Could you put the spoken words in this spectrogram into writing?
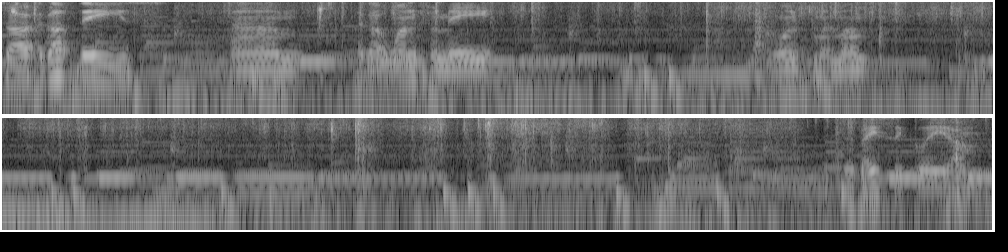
so I got these. Um, I got one for me, one for my mum. Basically um,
